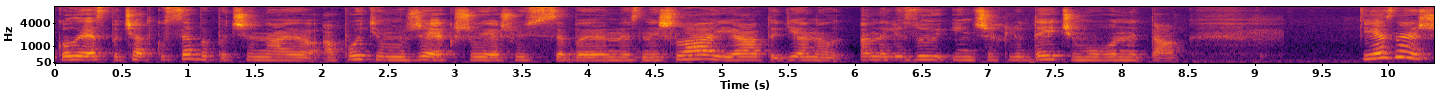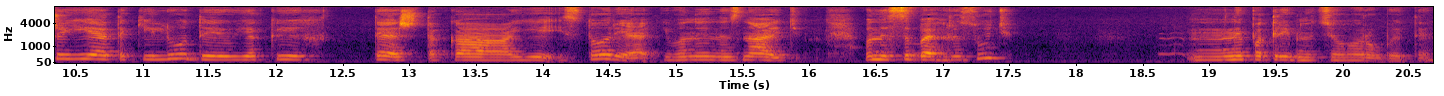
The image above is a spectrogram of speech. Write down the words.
коли я спочатку з себе починаю, а потім, вже, якщо я щось в себе не знайшла, я тоді аналізую інших людей, чому вони так. Я знаю, що є такі люди, у яких теж така є історія, і вони не знають, вони себе гризуть. Не потрібно цього робити.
